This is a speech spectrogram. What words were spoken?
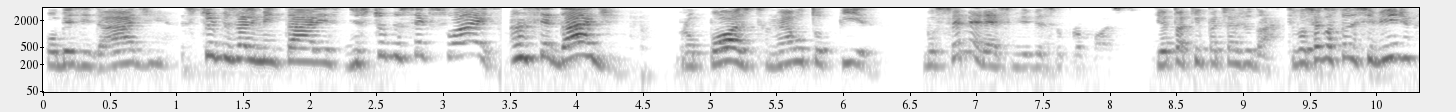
obesidade, distúrbios alimentares, distúrbios sexuais, ansiedade. Propósito não é utopia. Você merece viver seu propósito. E eu tô aqui para te ajudar. Se você gostou desse vídeo,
